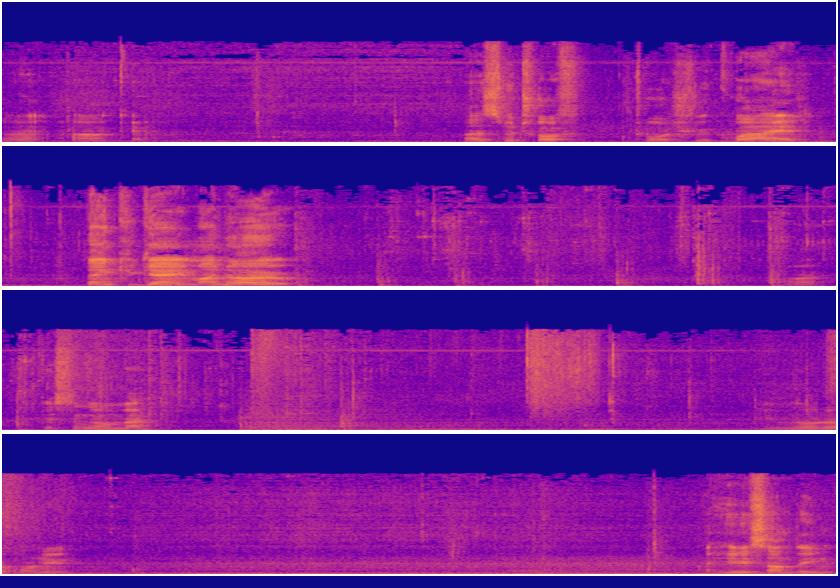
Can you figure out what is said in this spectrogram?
Alright, okay. Plasma torch, torch required. Thank you, game, I know. Alright, guess I'm going back. Though I don't want to. I hear something.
